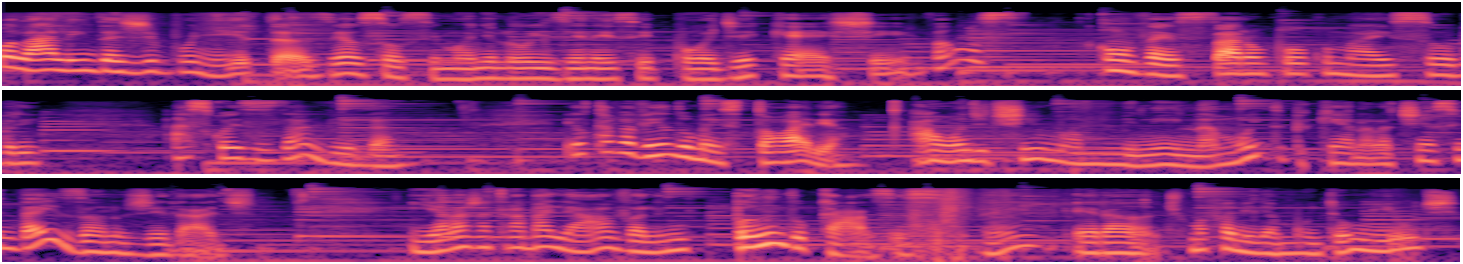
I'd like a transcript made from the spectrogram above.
Olá, lindas de bonitas. Eu sou Simone Luiz e nesse podcast vamos conversar um pouco mais sobre as coisas da vida. Eu estava vendo uma história aonde tinha uma menina muito pequena, ela tinha assim 10 anos de idade. E ela já trabalhava limpando casas, né? Era de uma família muito humilde.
